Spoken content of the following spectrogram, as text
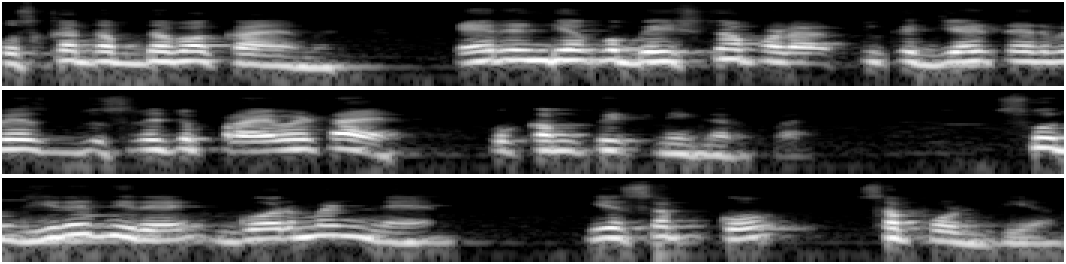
उसका दबदबा कायम है। एयर इंडिया को बेचना पड़ा क्योंकि जेट एयरवेज दूसरे जो प्राइवेट आए वो कम्पीट नहीं कर पाए। सो so, धीरे धीरे गवर्नमेंट ने ये सबको सपोर्ट दिया।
